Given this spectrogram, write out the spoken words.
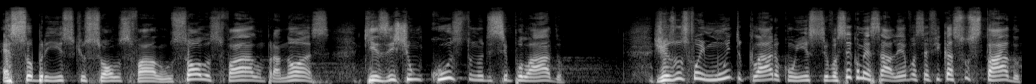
É sobre isso que os solos falam. Os solos falam para nós que existe um custo no discipulado. Jesus foi muito claro com isso. Se você começar a ler, você fica assustado.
